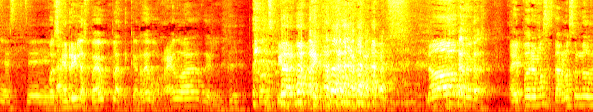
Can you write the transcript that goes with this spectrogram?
Este, Pues Henry les puede platicar de Borrego, ¿ah? del conspiranoico. No, pero ahí podremos estarnos unos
